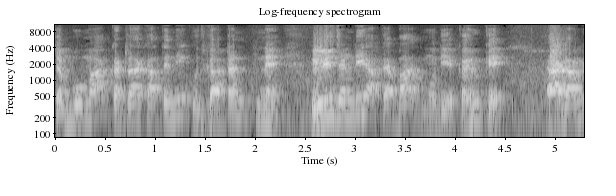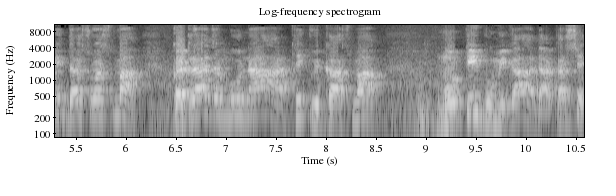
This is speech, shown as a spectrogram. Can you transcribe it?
જમ્મુમાં કટરા ખાતેની ઉદઘાટનને લીલી ઝંડી આપ્યા બાદ મોદીએ કહ્યું કે આગામી દસ વર્ષમાં કટરા જંબુના આર્થિક વિકાસમાં મોટી ભૂમિકા અદા કરશે.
